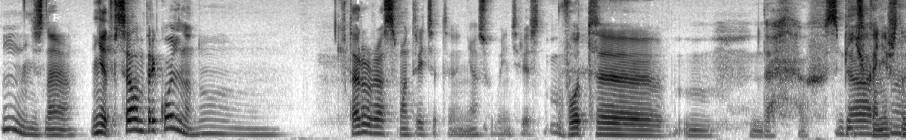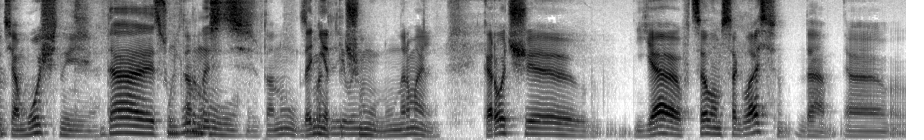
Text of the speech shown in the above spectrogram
Не знаю. Нет, в целом прикольно, но второй раз смотреть это не особо интересно. Вот, э, да, спич, Да, конечно, да. у тебя мощный. Да, сумбурность. Утонул, утонул. Да нет, почему? Ну, нормально. Короче, я в целом согласен, да. Э,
